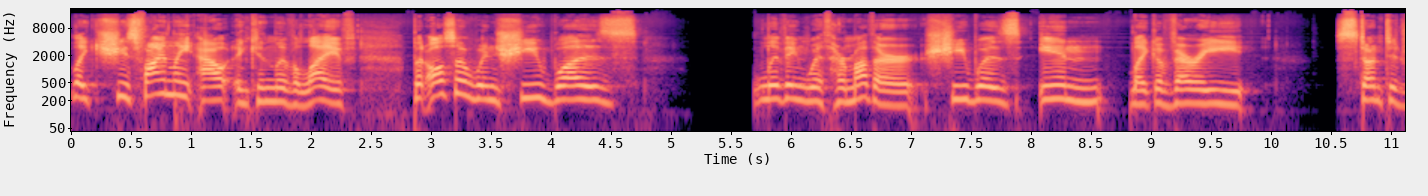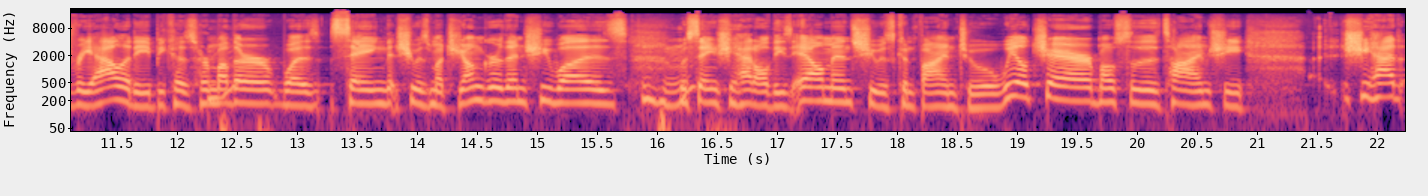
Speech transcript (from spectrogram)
like she's finally out and can live a life, but also when she was living with her mother, she was in like a very stunted reality because her mother was saying that she was much younger than she was, was saying she had all these ailments, she was confined to a wheelchair most of the time. She she had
